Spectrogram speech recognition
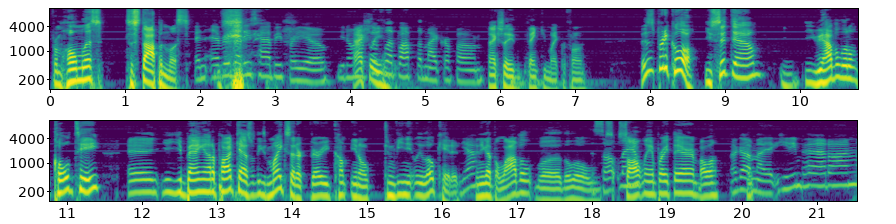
from homeless to stoppingless. And everybody's happy for you. You don't Actually- have to flip off the microphone. Actually, thank you, microphone. This is pretty cool. You sit down, you- you have a little cold tea, and you, you bang out a podcast with these mics that are very, com- you know, conveniently located. Yeah. And you got the lava, uh, the little The salt s- salt lamp. right there, and blah. I got my heating pad on.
